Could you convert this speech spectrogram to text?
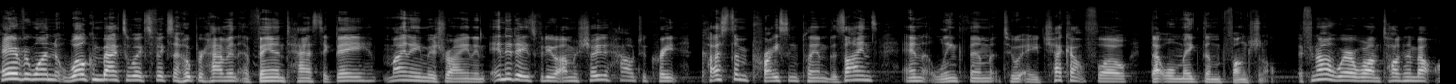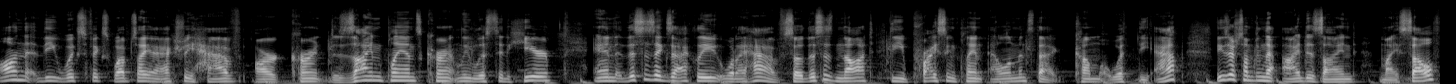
Hey everyone, welcome back to Wix Fix. I hope you're having a fantastic day. My name is Ryan and in today's video, I'm gonna show you how to create custom pricing plan designs and link them to a checkout flow that will make them functional. If you're not aware of what I'm talking about, on the Wixfix website, I actually have our current design plans currently listed here. And this is exactly what I have. So this is not the pricing plan elements that come with the app. These are something that I designed myself.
